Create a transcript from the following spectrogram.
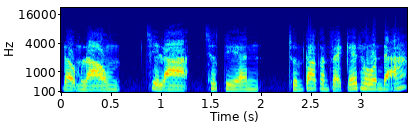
Động lòng, chỉ là trước tiên chúng ta cần phải kết hôn đã.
